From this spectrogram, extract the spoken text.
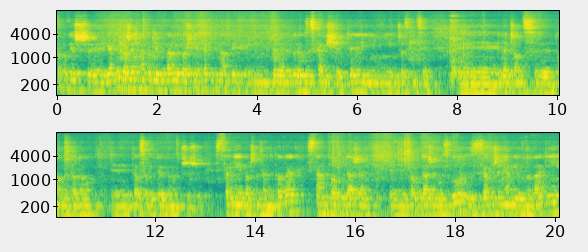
Co powiesz, jakie wrażenie na Tobie wywarły właśnie efekty na tych, które, które uzyskaliście Ty i inni uczestnicy, lecząc tą metodą te osoby, które do nas przyszły? Stwardnienie boczne zanikowe, stan po udarze, po udarze mózgu z zaburzeniami równowagi,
